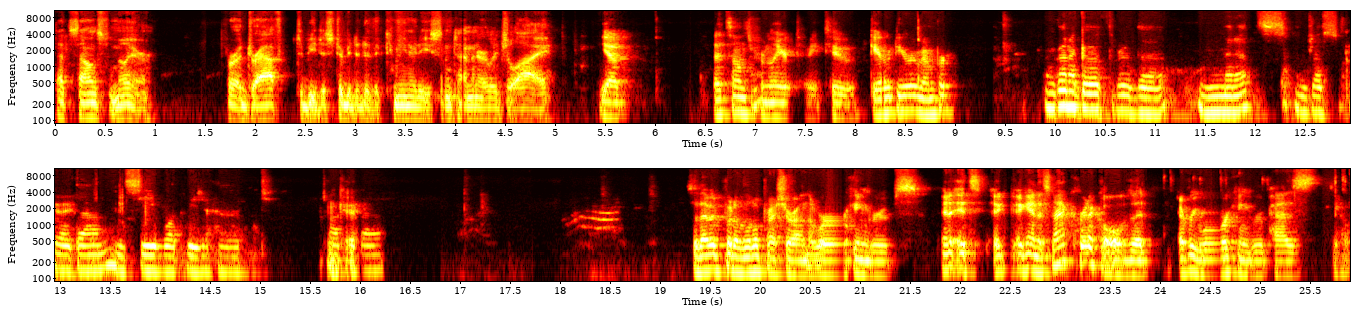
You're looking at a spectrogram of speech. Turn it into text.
That sounds familiar. For a draft to be distributed to the community sometime in early July. Yep. That sounds familiar to me too. Georg, do you remember? I'm gonna go through the minutes and just scroll Okay. down and see what we had talked Okay. about. So that would put a little pressure on the working groups. And it's, again, it's not critical that every working group has, you know,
